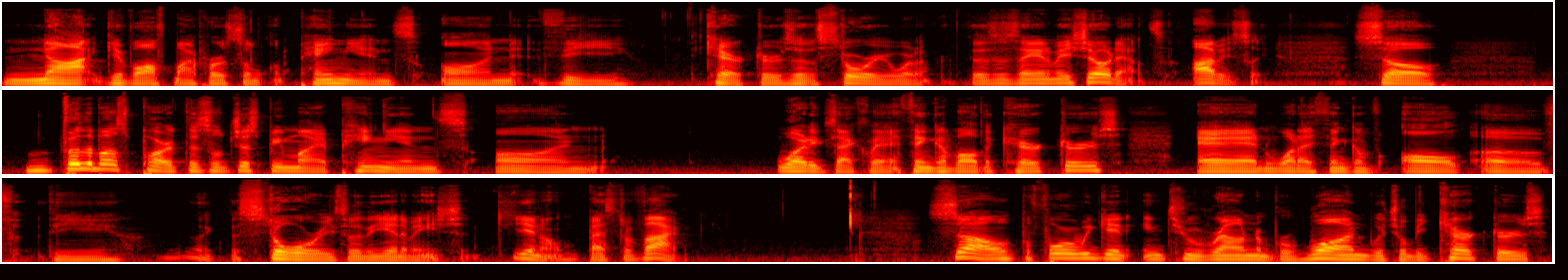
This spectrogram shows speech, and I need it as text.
not give off my personal opinions on the characters or the story or whatever. This is anime showdowns, obviously. So for the most part, this will just be my opinions on what exactly I think of all the characters and what I think of all of the like the stories or the animation. You know, best of five. So, before we get into round number one, which will be characters,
